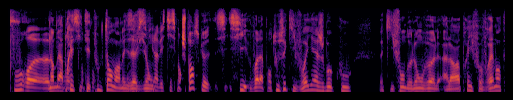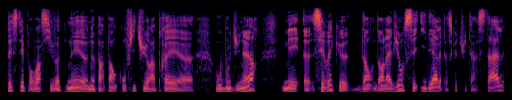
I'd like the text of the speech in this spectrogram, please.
pour. euh, non, mais pour- après, si tu es tout le temps dans les avions, l'investissement. je pense que si, si- voilà, pour tous ceux qui voyagent beaucoup, qui font de longs vols, alors après, il faut vraiment tester pour voir si votre nez euh, ne part pas en confiture après, euh, au bout d'une heure. Mais euh, c'est vrai que dans, dans l'avion, c'est idéal parce que tu t'installes.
